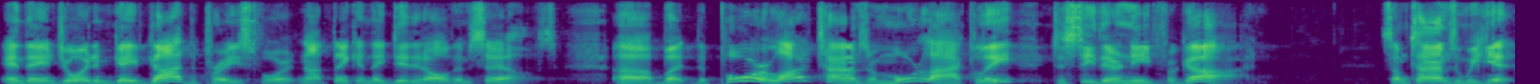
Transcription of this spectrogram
And they enjoyed and gave God the praise for it, not thinking they did it all themselves. Uh, but the poor, a lot of times, are more likely to see their need for God. Sometimes we get,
